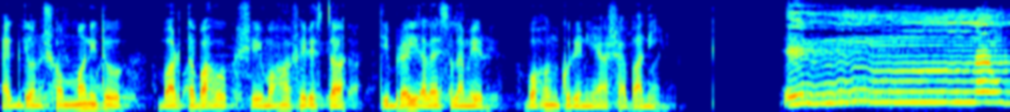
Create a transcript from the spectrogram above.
একজন সম্মানিত বার্তাবাহক সেই মহা ফেরেস্তা জিব্রাইল আলাইসাল্লামের বহন করে নিয়ে আসা বাণী إنه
